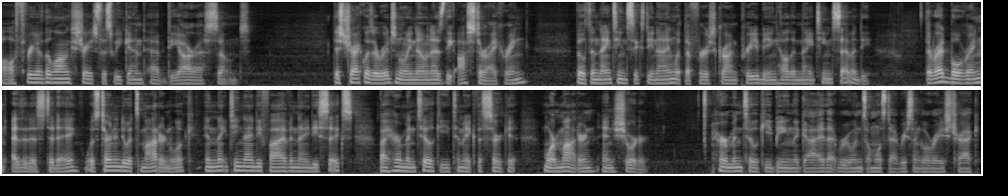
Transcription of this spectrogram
all three of the long straights this weekend have DRS zones. This track was originally known as the Österreich Ring, built in 1969 with the first Grand Prix being held in 1970. The Red Bull Ring, as it is today, was turned into its modern look in 1995 and 96 by Hermann Tilke to make the circuit more modern and shorter. Hermann Tilke being the guy that ruins almost every single racetrack,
